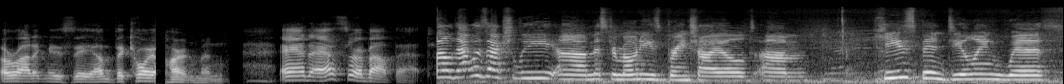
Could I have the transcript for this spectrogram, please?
Erotic Museum, Victoria Hartmann, and asked her about that. Well, that was actually uh, Mr. Mohney's brainchild. Um, he's been dealing with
